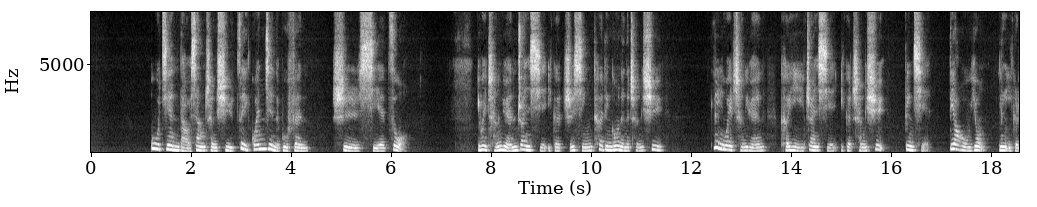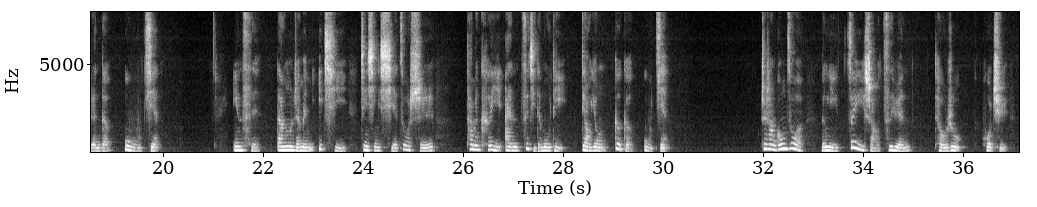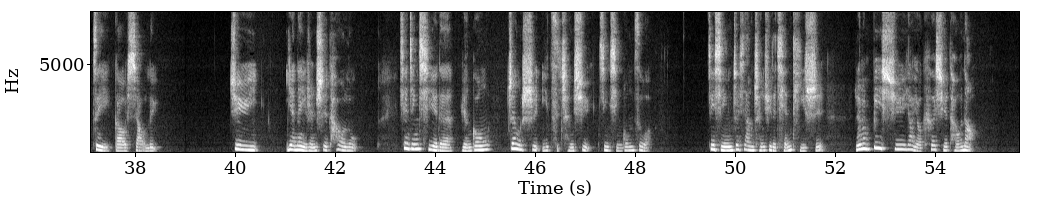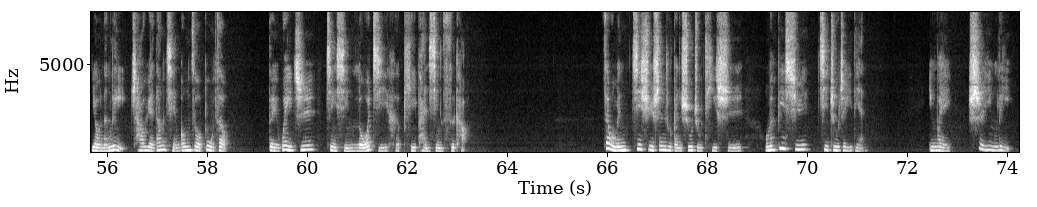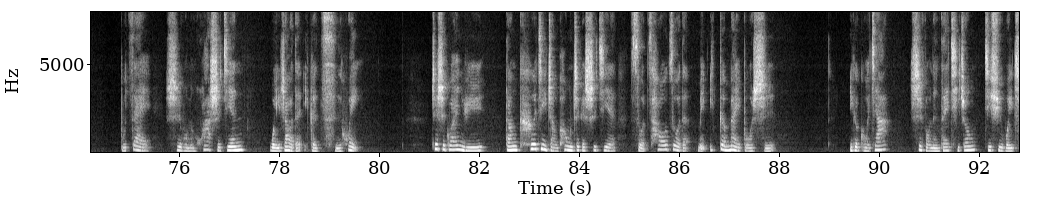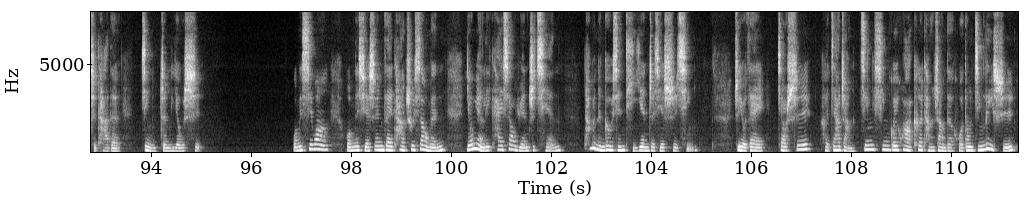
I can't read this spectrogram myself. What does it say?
物件导向程序最关键的部分是协作。一位成员撰写一个执行特定功能的程序，另一位成员可以撰写一个程序，并且调用另一个人的物件。因此，当人们一起进行协作时，他们可以按自己的目的。调用各个物件，这让工作能以最少资源投入，获取最高效率。据业内人士透露，现今企业的员工正是以此程序进行工作。进行这项程序的前提是，人们必须要有科学头脑。有能力超越当前工作步骤，对未知进行逻辑和批判性思考。在我们继续深入本书主题时，我们必须记住这一点，因为适应力不再是我们花时间围绕的一个词汇。这是关于当科技掌控这个世界。所操作的每一个脉搏时，一个国家是否能在其中继续维持它的竞争优势？我们希望我们的学生在踏出校门、永远离开校园之前，他们能够先体验这些事情。只有在教师和家长精心规划课堂上的活动经历时，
